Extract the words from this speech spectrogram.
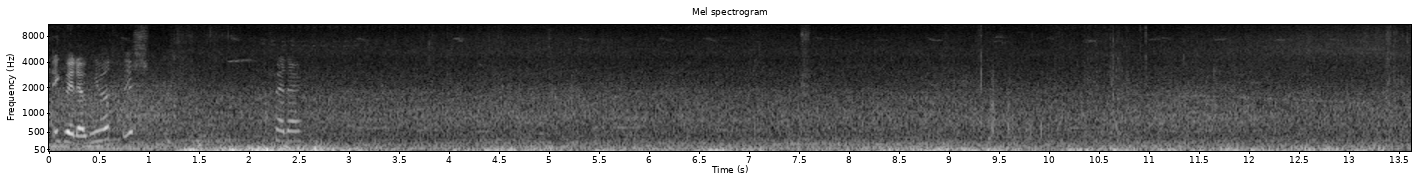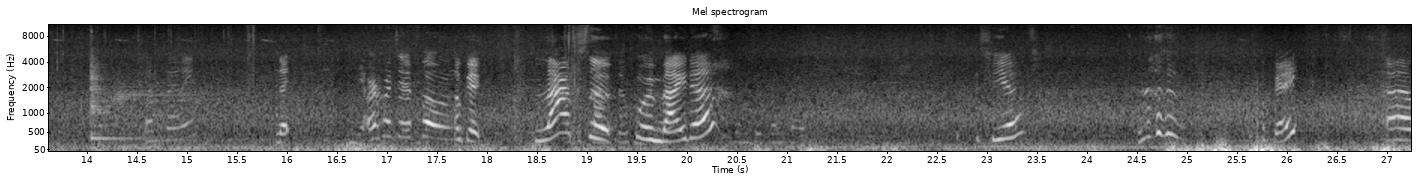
Ik weet ook niet wat het is. Verder. Nee. Waar is mijn telefoon? Oké, laatste voor hun beiden. Zie je het? Oké. Eh,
